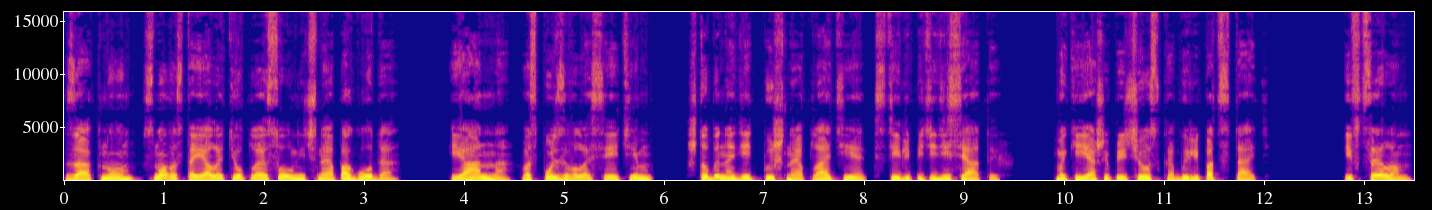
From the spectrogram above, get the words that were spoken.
За окном снова стояла теплая солнечная погода, и Анна воспользовалась этим, чтобы надеть пышное платье в стиле 50-х. Макияж и прическа были под стать. И в целом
